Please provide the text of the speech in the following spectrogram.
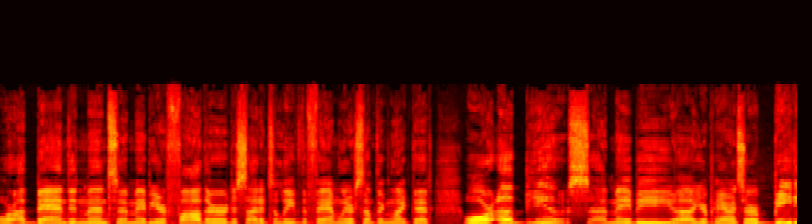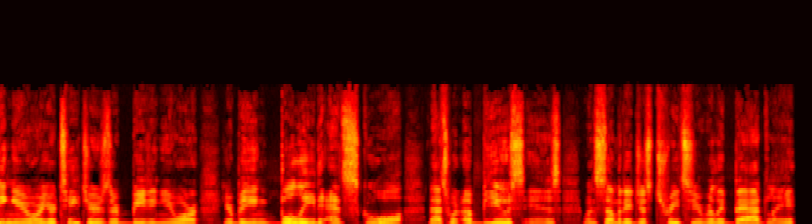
Or abandonment. Uh, maybe your father decided to leave the family or something like that. Or abuse. Uh, maybe uh, your parents are beating you, or your teachers are beating you, or you're being bullied at school. That's what abuse is when somebody just treats you really badly.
